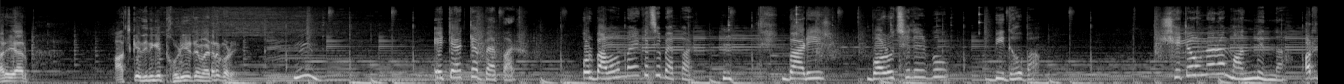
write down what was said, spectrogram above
আরে আর আজকে কি থোড়ি এটা ম্যাটার করে? এটা একটা ব্যাপার। ওর বাবা মায়ের কাছে ব্যাপার। বাড়ির বড় ছেলের বউ বিধবা। সেটা ওনারা মানবেন না। আরে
